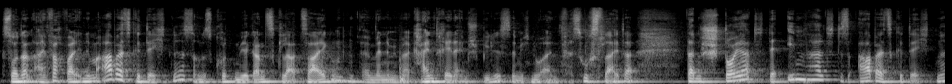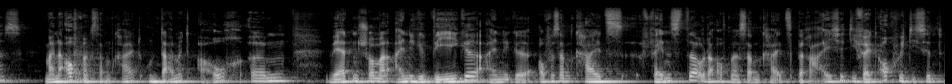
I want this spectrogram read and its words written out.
sondern einfach, weil in dem Arbeitsgedächtnis, und das konnten wir ganz klar zeigen, äh, wenn nämlich mal kein Trainer im Spiel ist, nämlich nur ein Versuchsleiter, dann steuert der Inhalt des Arbeitsgedächtnisses meine Aufmerksamkeit und damit auch ähm, werden schon mal einige Wege, einige Aufmerksamkeitsfenster oder Aufmerksamkeitsbereiche, die vielleicht auch wichtig sind,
